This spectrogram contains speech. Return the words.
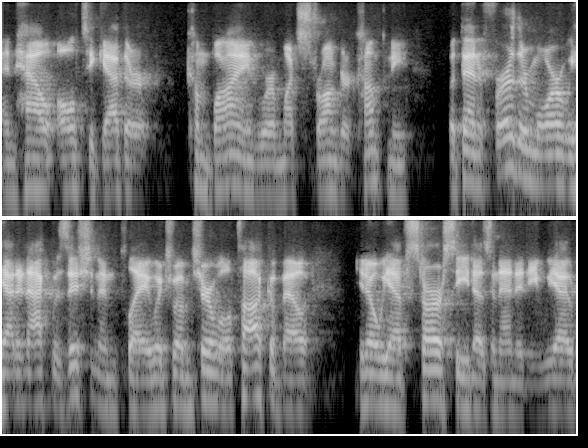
and how all together combined we're a much stronger company. But then, furthermore, we had an acquisition in play, which I'm sure we'll talk about, you know, we have Starseed as an entity, we have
